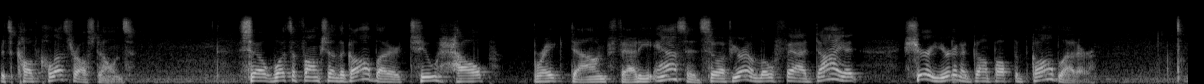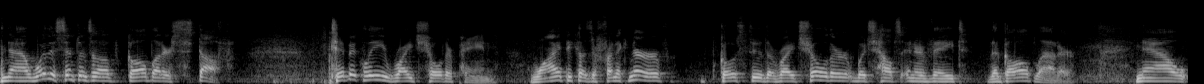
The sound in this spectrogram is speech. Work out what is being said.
It's called cholesterol stones. So what's a function of the gallbladder? To help break down fatty acids. So if you're on a low fat diet, sure, you're going to gump up the gallbladder. Now, what are the symptoms of gallbladder stuff? Typically, right shoulder pain. Why? Because the phrenic nerve goes through the right shoulder, which helps innervate the gallbladder. Now,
